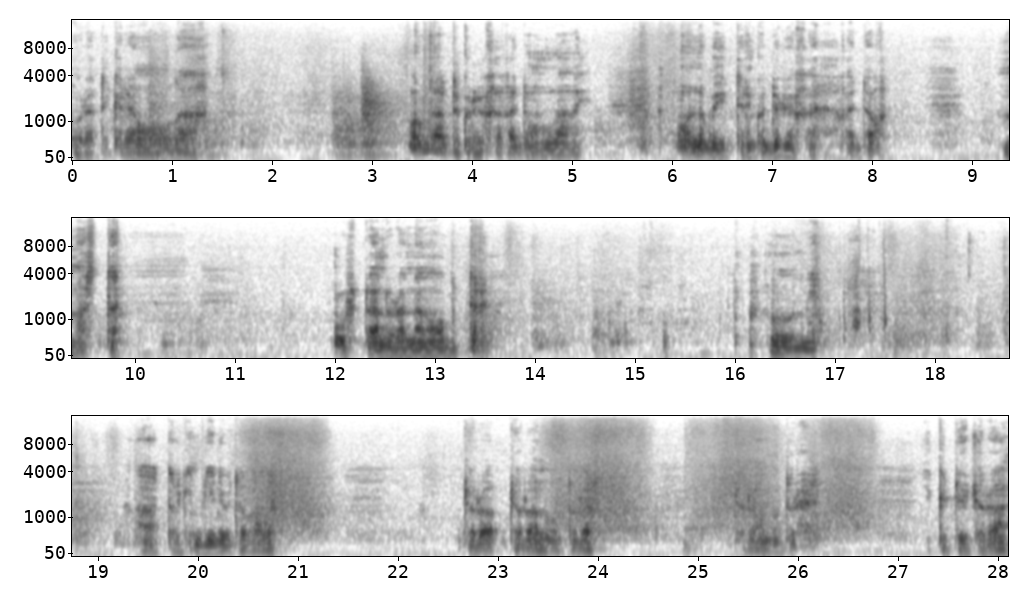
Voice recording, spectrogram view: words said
uğratı kere oğlak. Oğlak tükürüğe kadın oğlak. Onu büyüttürün küdürüğe kadın. Mastan. Randurannan obuttara. Ruumi. Aattar kim diye bir tavalla. Çoran, çoran oturar. Çoran oturar. İki tüy çoran.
